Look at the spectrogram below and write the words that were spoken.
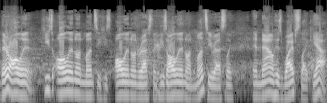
they're all in. He's all in on Muncie. He's all in on wrestling. He's all in on Muncie wrestling. And now his wife's like, yeah,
